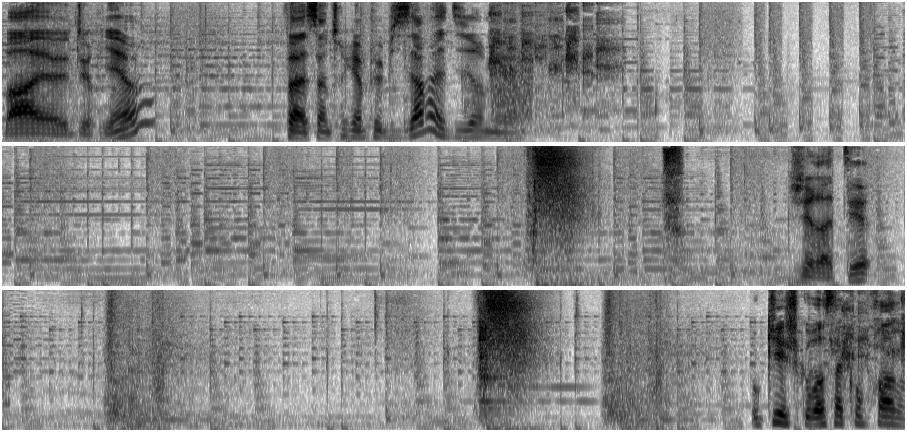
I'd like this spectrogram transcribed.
Bah, euh, de rien. Enfin, c'est un truc un peu bizarre à dire, mais... Pff, J'ai raté. Ok, je commence à comprendre.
